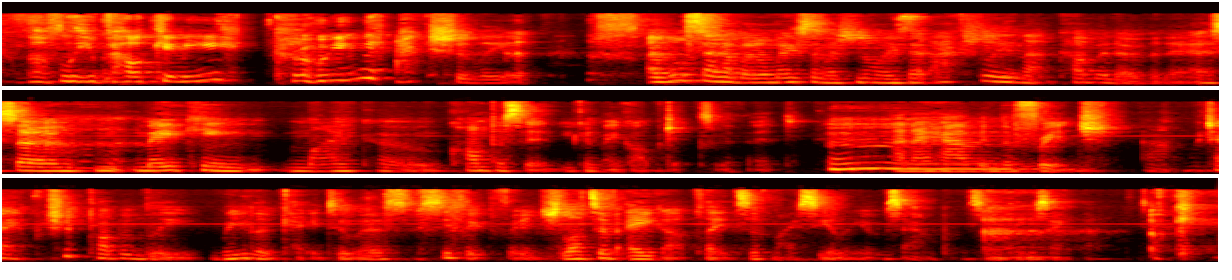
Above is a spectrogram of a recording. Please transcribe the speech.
lovely balcony growing? Actually, I will stand up, but it'll make so much noise. They're actually in that cupboard over there. So m- making myco composite, you can make objects with it. And I have in the fridge, uh, which I should probably relocate to a specific fridge, lots of agar plates of mycelium samples and things like that. Okay.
